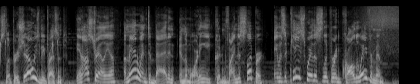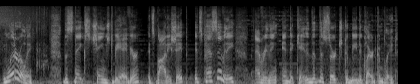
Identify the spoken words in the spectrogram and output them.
slippers should always be present. In Australia, a man went to bed and in the morning he couldn't find his slipper. It was a case where the slipper had crawled away from him. Literally. The snake's changed behavior, its body shape, its passivity, everything indicated that the search could be declared complete.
